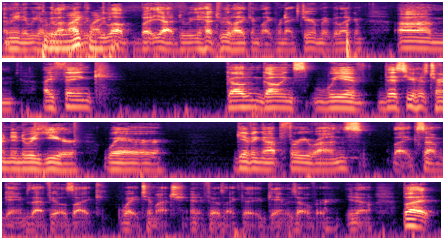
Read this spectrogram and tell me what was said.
I mean, we, we, we like- we, like we him? love, but yeah, do we yeah, do we like him like for next year? Maybe like him. Um, I think going going we have this year has turned into a year where giving up three runs like some games that feels like way too much, and it feels like the game is over. You know, but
